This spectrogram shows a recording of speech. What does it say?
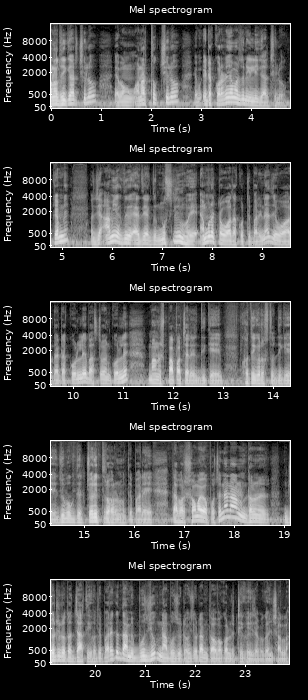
অনধিকার ছিল এবং অনার্থক ছিল এবং এটা করাটাই আমার জন্য ইলিগাল ছিল। কেমনে? যে আমি একজন অ্যাজ এ একজন মুসলিম হয়ে এমন একটা ওয়াদা করতে পারি না যে ওয়াদাটা করলে, বাস্তবায়ন করলে মানুষ পাপাচারের দিকে, ক্ষতিগ্রস্ত দিকে, যুবকদের চরিত্র হরণ হতে পারে, তারপর সময় অপচয়, নানান ধরনের জটিলতা জাতি হতে পারে, কিন্তু আমি বুঝুক না বুঝি ওটা হয়েছে, ওটা আমি তো অবাক করলে ঠিক হয়ে যাবে ইনশাল্লাহ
